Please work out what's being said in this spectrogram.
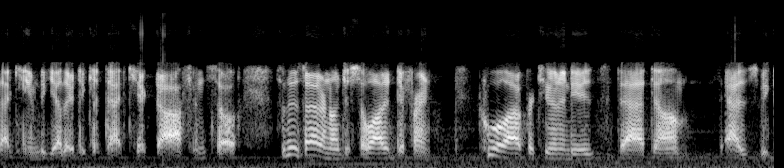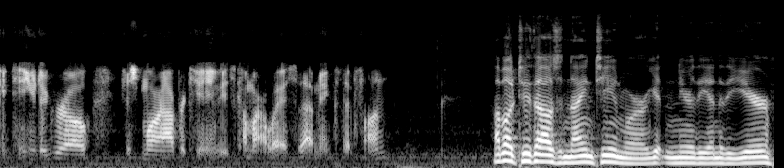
that came together to get that kicked off. And so, so there's I don't know, just a lot of different cool opportunities that um, as we continue to grow, just more opportunities come our way. So that makes it fun. How about 2019? We're getting near the end of the year.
